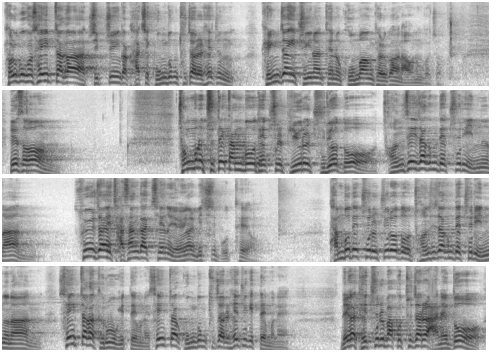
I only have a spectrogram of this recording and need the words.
결국은 세입자가 집주인과 같이 공동 투자를 해준 굉장히 주인한테는 고마운 결과가 나오는 거죠. 그래서 정부는 주택담보대출 비율을 줄여도 전세자금 대출이 있는 한 소유자의 자산 가치에는 영향을 미치지 못해요. 담보대출을 줄여도 전세자금 대출이 있는 한 세입자가 들어오기 때문에 세입자가 공동 투자를 해주기 때문에 내가 대출을 받고 투자를 안 해도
